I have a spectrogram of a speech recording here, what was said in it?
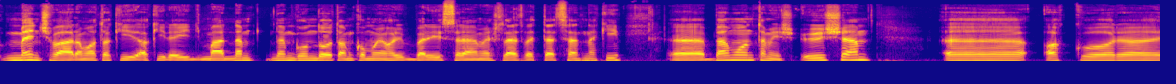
mencsváramat, aki, akire így már nem, nem gondoltam komolyan, hogy belé szerelmes lehet, vagy tetszett neki, uh, bemondtam, és ő sem, uh, akkor uh,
